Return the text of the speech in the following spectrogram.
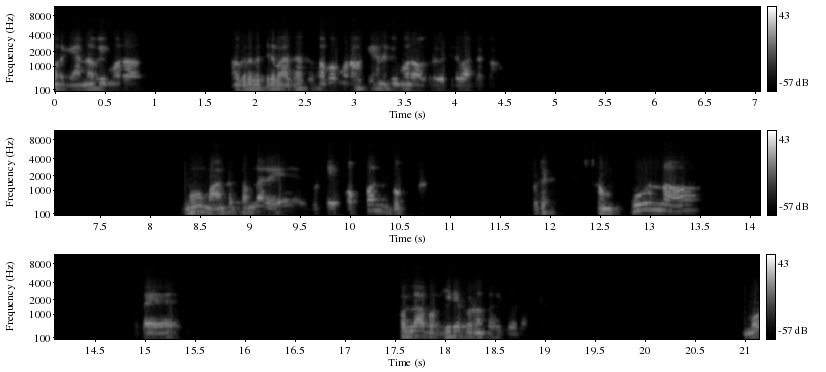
ମୋର ଜ୍ଞାନ ବି ମୋର ଅଗ୍ରଗତିରେ ବାଧକ ହବ ମୋର ଅଜ୍ଞାନ ବି ମୋର ଅଗ୍ରଗତିରେ ବାଧକ ହବ ମୁଁ ମାଙ୍କ ସାମ୍ନାରେ ଗୋଟେ ଓପନ୍ ବୁକ୍ ଗୋଟେ ସମ୍ପୂର୍ଣ୍ଣ ଗୋଟେ ଖୋଲା ବହିରେ ପରିଣତ ହେଇଯିବ ଦରକାର ମୋ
